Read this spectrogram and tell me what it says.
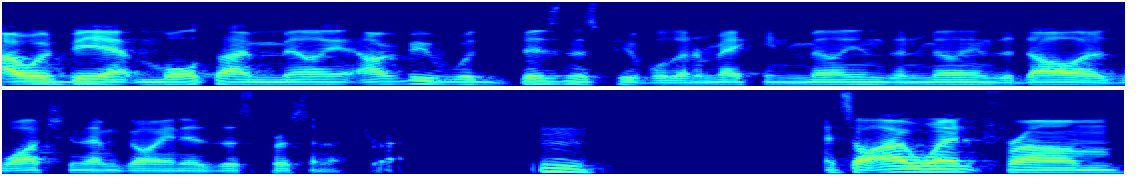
I would be at multi-million. I would be with business people that are making millions and millions of dollars, watching them going, "Is this person a threat?" Mm. And so I went from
